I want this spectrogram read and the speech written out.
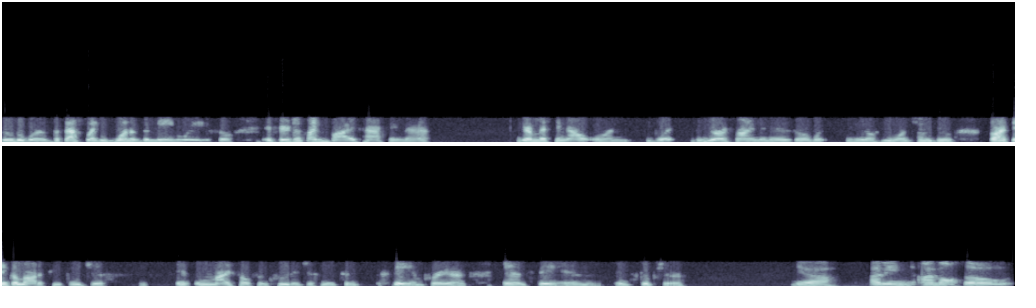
through the word, but that's like one of the main ways. So if you're just like bypassing that, you're missing out on what your assignment is or what you know he wants you to do. So I think a lot of people just and myself included, just need to stay in prayer and stay in in scripture. Yeah, I mean, I'm also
